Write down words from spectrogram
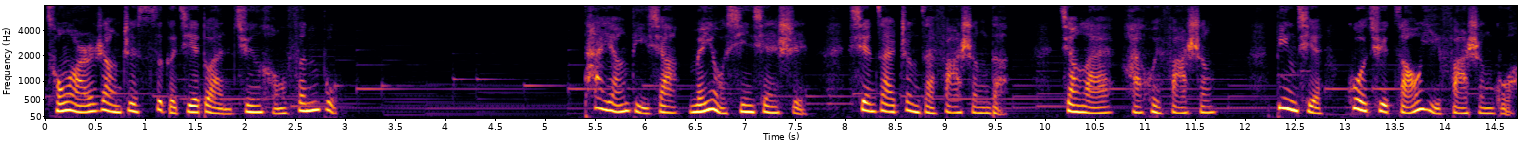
从而让这四个阶段均衡分布。太阳底下没有新鲜事，现在正在发生的，将来还会发生。并且过去早已发生过，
